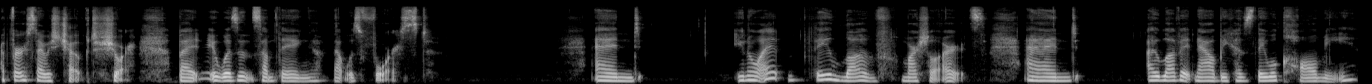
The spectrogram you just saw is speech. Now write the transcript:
At first, I was choked, sure, but it wasn't something that was forced. And you know what? They love martial arts. And I love it now because they will call me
